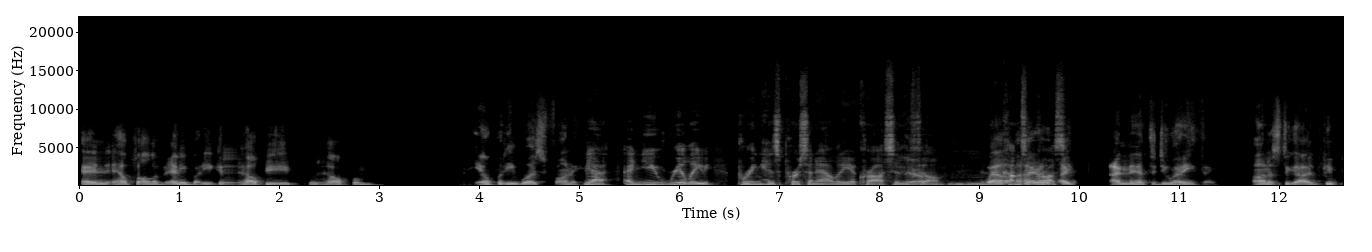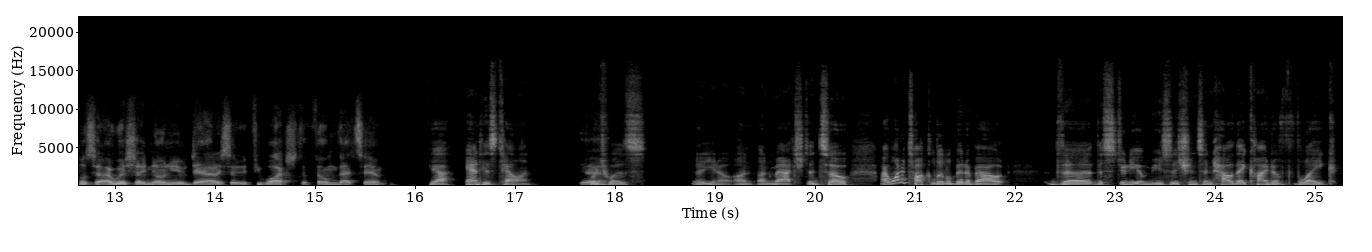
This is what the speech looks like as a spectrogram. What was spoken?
and helped all of. Anybody he could help, he would help them you know, but he was funny. Yeah, and you really bring his personality across in yeah. the film. Mm-hmm. Well, comes I, across... I, I didn't have to do anything. Honest to God, people say, "I wish I'd known your dad." I said, "If you watch the film, that's him." Yeah, and his talent, yeah. which was, uh, you know, un- unmatched. And so, I want to talk a little bit about the the studio musicians and how they kind of like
